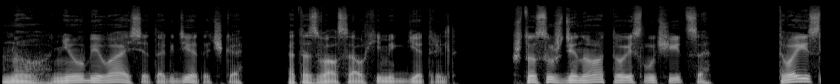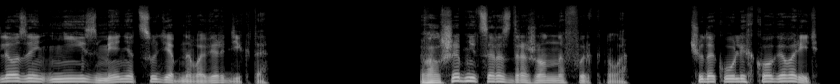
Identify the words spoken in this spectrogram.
«Ну, не убивайся так, деточка», — отозвался алхимик Гетрильд. «Что суждено, то и случится. Твои слезы не изменят судебного вердикта». Волшебница раздраженно фыркнула. Чудаку легко говорить,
